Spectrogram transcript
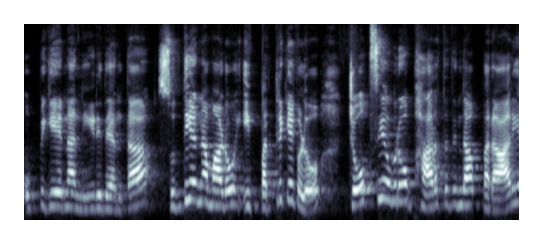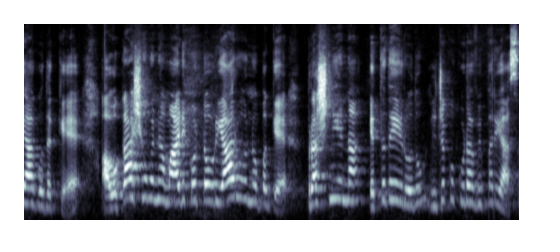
ಒಪ್ಪಿಗೆಯನ್ನ ನೀಡಿದೆ ಅಂತ ಸುದ್ದಿಯನ್ನ ಮಾಡೋ ಈ ಪತ್ರಿಕೆಗಳು ಚೋಕ್ಸಿ ಅವರು ಭಾರತದಿಂದ ಪರಾರಿಯಾಗೋದಕ್ಕೆ ಅವಕಾಶವನ್ನ ಮಾಡಿಕೊಟ್ಟವ್ರು ಯಾರು ಅನ್ನೋ ಬಗ್ಗೆ ಪ್ರಶ್ನೆಯನ್ನ ಎತ್ತದೇ ಇರೋದು ನಿಜಕ್ಕೂ ಕೂಡ ವಿಪರ್ಯಾಸ.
